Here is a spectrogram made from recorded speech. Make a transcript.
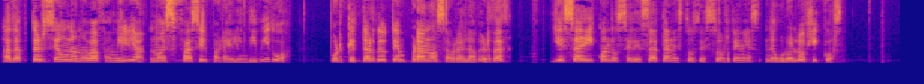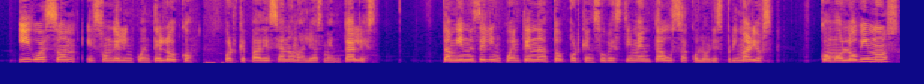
Adaptarse a una nueva familia no es fácil para el individuo, porque tarde o temprano sabrá la verdad, y es ahí cuando se desatan estos desórdenes neurológicos. Y es un delincuente loco, porque padece anomalías mentales. También es delincuente nato porque en su vestimenta usa colores primarios. Como lo vimos,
